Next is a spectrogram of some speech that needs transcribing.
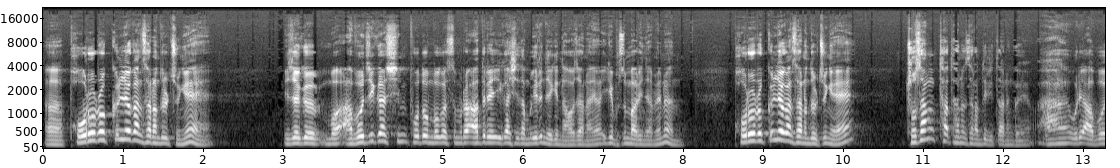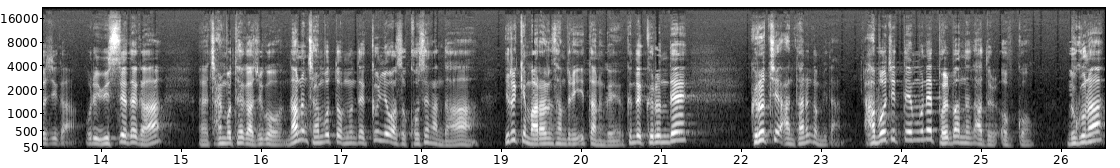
어, 포로로 끌려간 사람들 중에 이제 그 뭐 아버지가 신포도 먹었으므로 아들의 이가시다 뭐 이런 얘기 나오잖아요. 이게 무슨 말이냐면은 포로로 끌려간 사람들 중에 조상 탓하는 사람들이 있다는 거예요. 아, 우리 아버지가 우리 윗세대가 에, 잘못해 가지고 나는 잘못도 없는데 끌려와서 고생한다 이렇게 말하는 사람들이 있다는 거예요. 근데 그런데 그렇지 않다는 겁니다. 아버지 때문에 벌 받는 아들 없고 누구나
